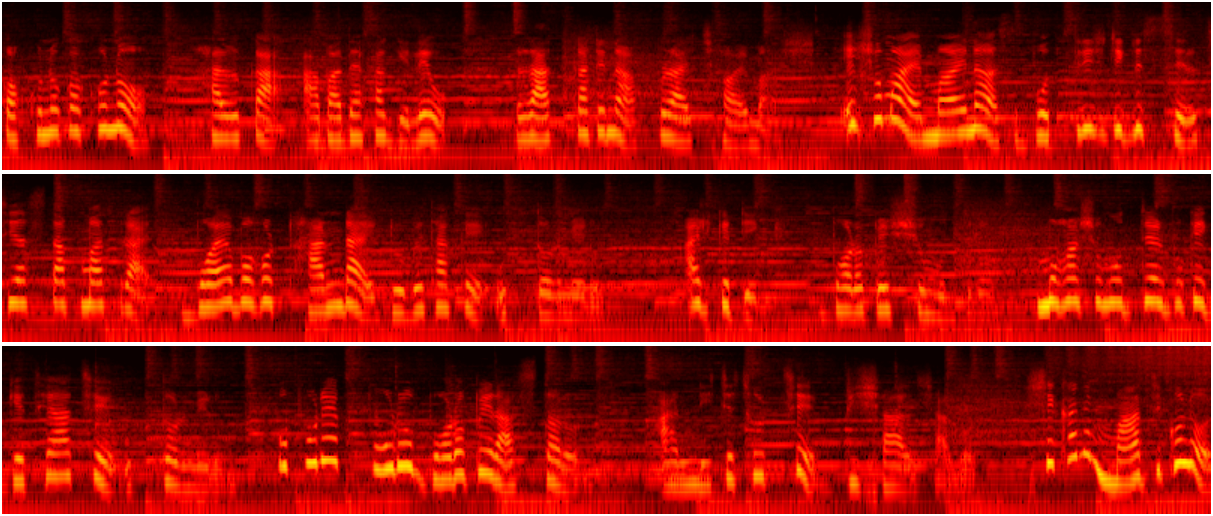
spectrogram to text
কখনো কখনো হালকা আবা দেখা গেলেও রাত কাটে না প্রায় ছয় মাস। এ সময় মাইনাস বত্রিশ ডিগ্রি সেলসিয়াস তাপমাত্রায় ভয়াবহ ঠান্ডায় ডুবে থাকে উত্তর মেরু। আর্কেটিক, বরফের সমুদ্র, মহাসমুদ্রের বুকে গেথে আছে উত্তর মেরু। উপরে পুরো বরফের আস্তরণ, আর নিচে ছুটছে বিশাল সাগর। সেখানে মাছগুলো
